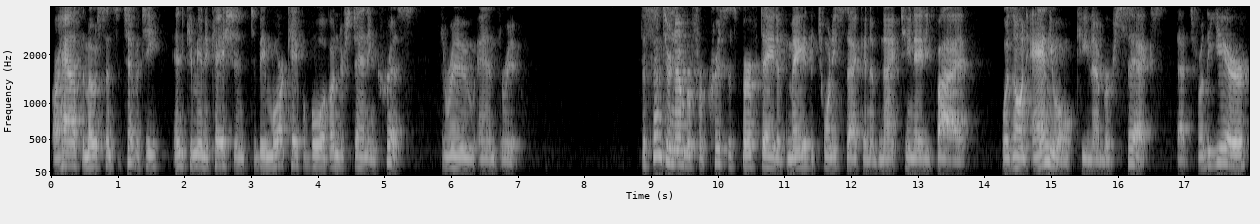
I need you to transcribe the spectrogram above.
or has the most sensitivity in communication to be more capable of understanding Chris through and through. The center number for Chris's birth date of May the 22nd of 1985 was on annual key number 6. That's for the year.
